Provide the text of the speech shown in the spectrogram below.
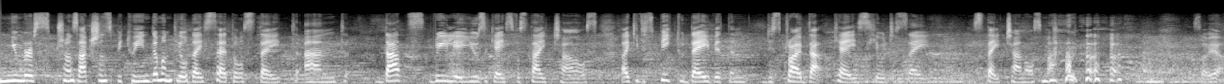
numerous transactions between them until they settle state. And that's really a use case for state channels. Like if you speak to David and describe that case, he would just say, state channels, man. so yeah.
